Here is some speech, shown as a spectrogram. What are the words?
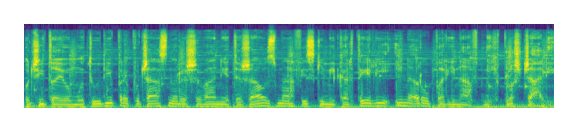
Očitajo mu tudi prepočasno reševanje težav z mafijskimi karteli in ropari naftnih ploščali.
